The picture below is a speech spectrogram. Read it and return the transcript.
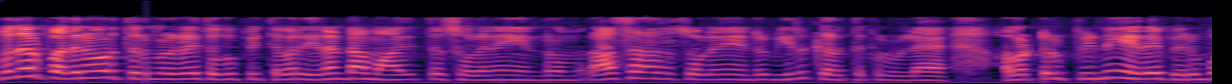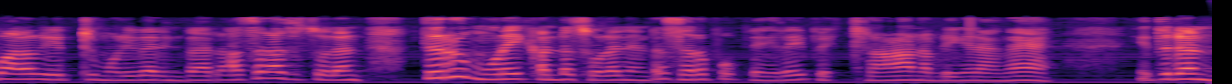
முதல் பதினோரு திருமுறைகளை தொகுப்பித்தவர் இரண்டாம் ஆதித்த சோழனே என்றும் ராசராச சோழனே என்றும் இரு கருத்துக்கள் உள்ள அவற்றுள் பின்னையதை பெரும்பாலோர் ஏற்று மொழிவர் என்பார். ராசராச சோழன் திருமுறை கண்ட சோழன் என்ற சிறப்பு பெயரை பெற்றான் அப்படிங்கிறாங்க. இத்துடன்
